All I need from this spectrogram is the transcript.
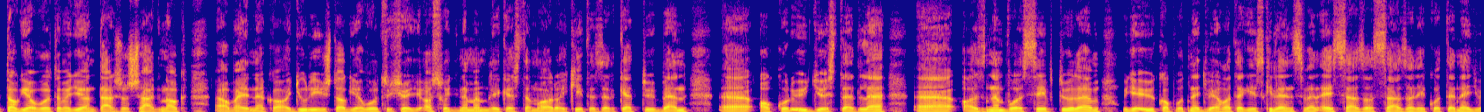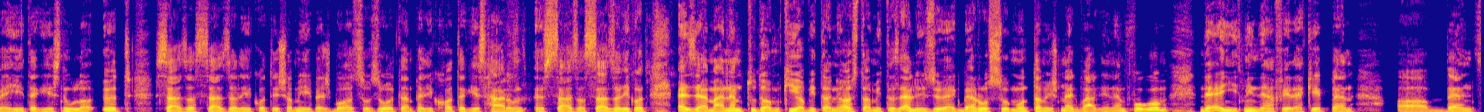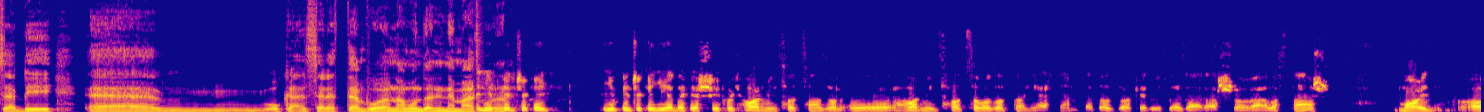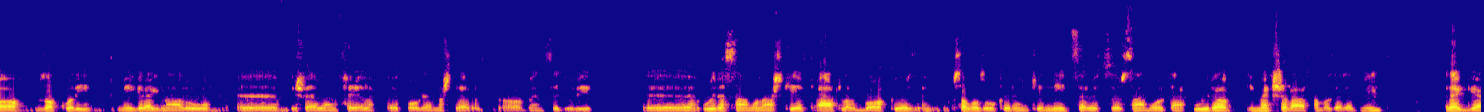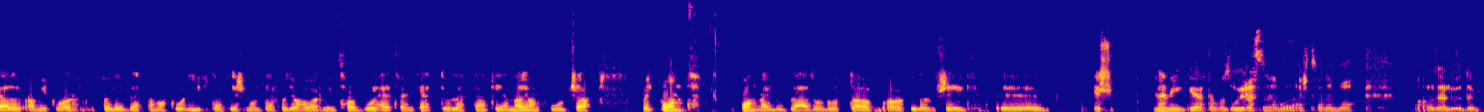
tagja voltam egy olyan társaságnak, amelynek a Gyuri is tagja volt, úgyhogy az, hogy nem emlékeztem arra, hogy 2002-ben akkor ő győzted le, az nem volt szép tőlem. Ugye ő kapott 46,91 század százalékot, te 47,05 század százalékot, és a Méves Balcó Zoltán pedig 6,3 század százalékot. Ezzel már nem tudom kiabítani azt, amit az előzőekben rosszul mondtam, és megvágni nem fogom, de ennyit mindenféle mindenképpen a Bence B. Eh, okán szerettem volna mondani, nem állt volna. Egyébként csak egy, Egyébként csak egy érdekesség, hogy 36, százal, 36 szavazattal nyertem, tehát azzal került lezárásra a választás, majd az akkori még regnáló és ellenfél polgármester, a Bence Gyuri, újra számolást kért. Átlagban a kör, szavazókörönként négyszer-ötször számolták újra. Én meg se vártam az eredményt. Reggel, amikor fölébredtem, akkor hívtak, és mondták, hogy a 36-ból 72 lett. Tehát ilyen nagyon furcsa, hogy pont, pont megduplázódott a, a különbség. És nem én kértem az újraszámolást, hanem a, az elődöm.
